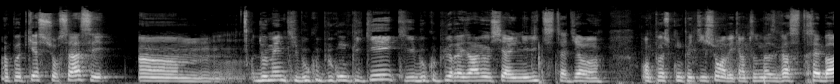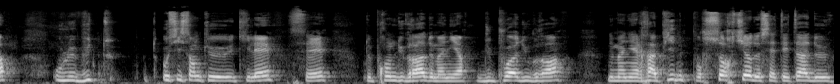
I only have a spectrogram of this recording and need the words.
un podcast sur ça. C'est un domaine qui est beaucoup plus compliqué, qui est beaucoup plus réservé aussi à une élite, c'est-à-dire euh, en post-compétition avec un taux de masse grasse très bas, où le but, aussi simple qu'il est, c'est de prendre du gras de manière, du poids, du gras, de manière rapide pour sortir de cet état de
